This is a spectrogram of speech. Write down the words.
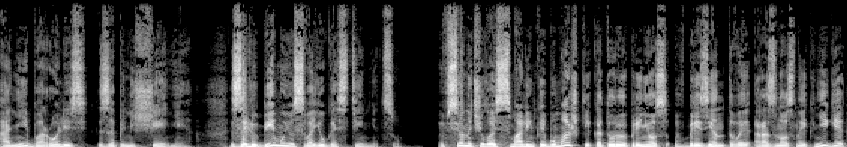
Они боролись за помещение, за любимую свою гостиницу. Все началось с маленькой бумажки, которую принес в брезентовой разносной книге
